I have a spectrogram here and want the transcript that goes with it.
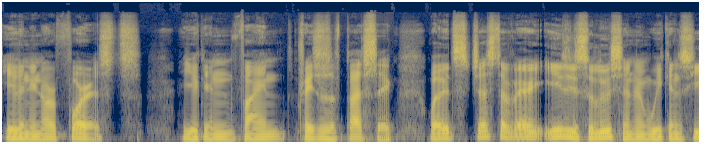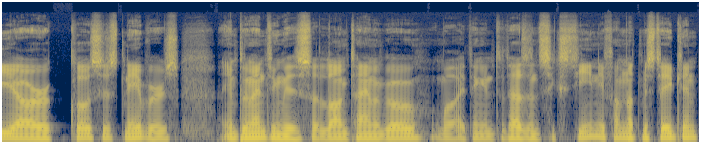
Even in our forests, you can find traces of plastic. Well, it's just a very easy solution, and we can see our closest neighbors implementing this a long time ago. Well, I think in 2016, if I'm not mistaken,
